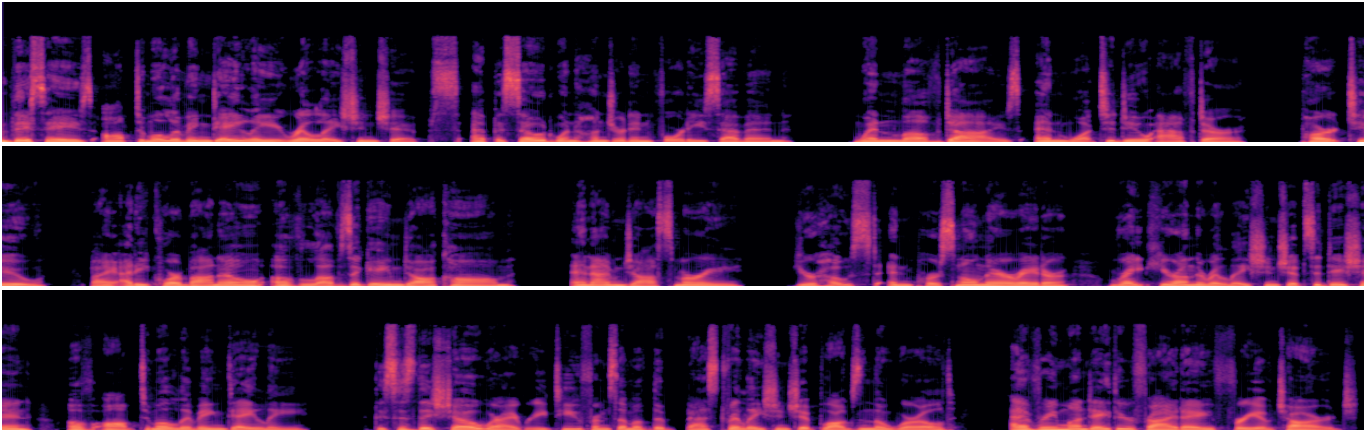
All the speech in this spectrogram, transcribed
This is Optimal Living Daily Relationships, episode 147 When Love Dies and What to Do After, part 2 by Eddie Corbano of lovesagame.com. And I'm Joss Marie, your host and personal narrator, right here on the Relationships edition of Optimal Living Daily. This is the show where I read to you from some of the best relationship blogs in the world every Monday through Friday, free of charge.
